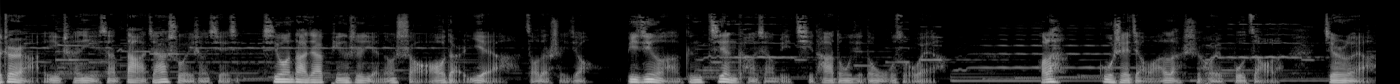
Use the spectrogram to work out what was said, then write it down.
这儿啊，一晨也向大家说一声谢谢，希望大家平时也能少熬点夜啊，早点睡觉。毕竟啊，跟健康相比，其他东西都无所谓啊。好了，故事也讲完了，时候也不早了，今儿个呀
